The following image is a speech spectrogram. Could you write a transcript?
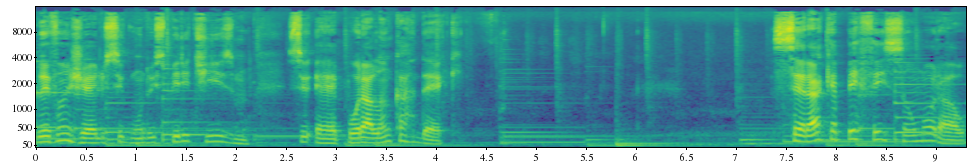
do Evangelho segundo o Espiritismo, é, por Allan Kardec. Será que a perfeição moral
